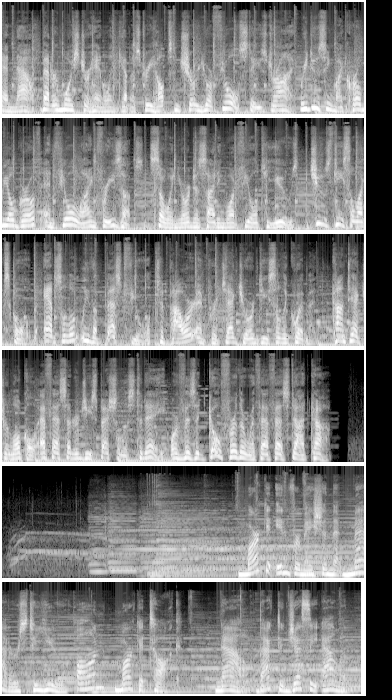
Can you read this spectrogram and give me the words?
And now, better moisture handling chemistry helps ensure your fuel stays dry, reducing microbial growth and fuel line freeze ups. So when you're deciding what fuel to use, choose Diesel X Gold, absolutely the best fuel to power and protect your diesel equipment. Contact your local FS Energy specialist today or visit gofurtherwithfs.com. market information that matters to you on Market Talk. Now, back to Jesse Allen.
